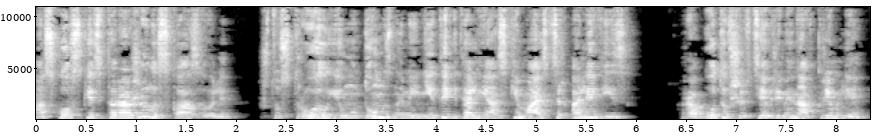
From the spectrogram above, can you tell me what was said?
Московские сторожилы сказывали, что строил ему дом знаменитый итальянский мастер Оливиз, работавший в те времена в Кремле.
